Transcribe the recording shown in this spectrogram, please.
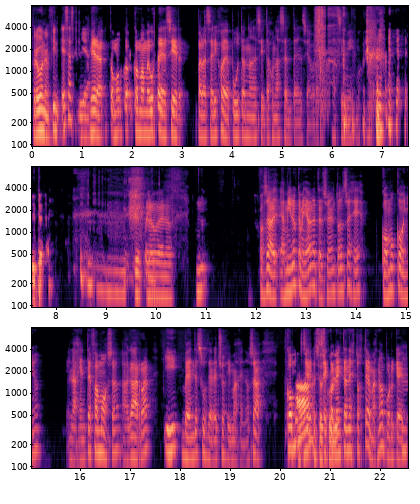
Pero bueno, en fin, esa sería. Mira, como, co- como me gusta decir, para ser hijo de puta no necesitas una sentencia, bro. Así mismo. Pero bueno. O sea, a mí lo que me llama la atención entonces es cómo coño la gente famosa agarra y vende sus derechos de imagen. O sea, cómo Ah, se, conectan estos temas, ¿no? Porque, Mm.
